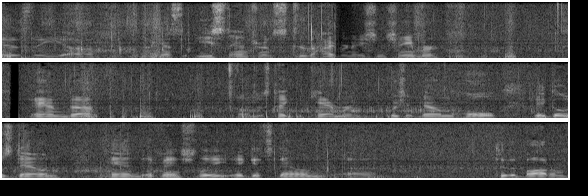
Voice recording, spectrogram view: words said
is the uh, I guess, the east entrance to the chamber. And uh, I'll just take the camera and push it down the hole. It goes down and eventually it gets down uh, to the bottom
